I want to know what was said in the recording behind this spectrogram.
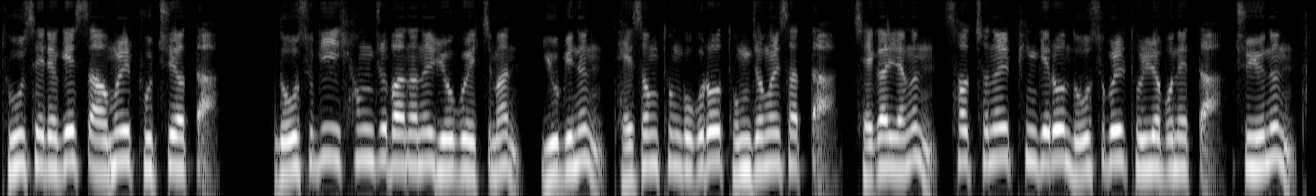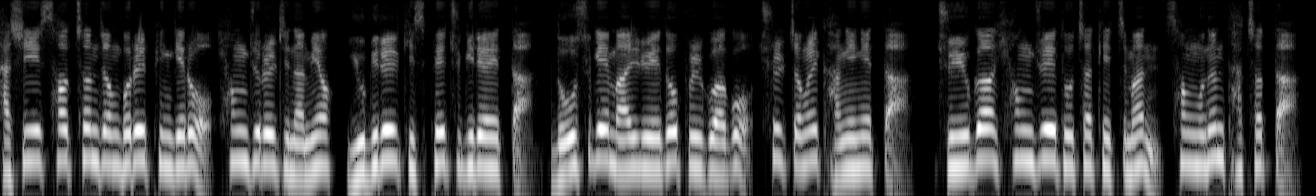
두 세력의 싸움을 부추였다. 노숙이 형주 반환을 요구했지만 유비는 대성통곡으로 동정을 샀다. 제갈량은 서천을 핑계로 노숙을 돌려보냈다. 주유는 다시 서천 정보를 핑계로 형주를 지나며 유비를 기습해 죽이려 했다. 노숙의 만류에도 불구하고 출정을 강행했다. 주유가 형주에 도착했지만 성문은 닫혔다.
